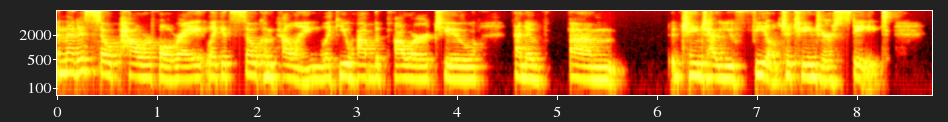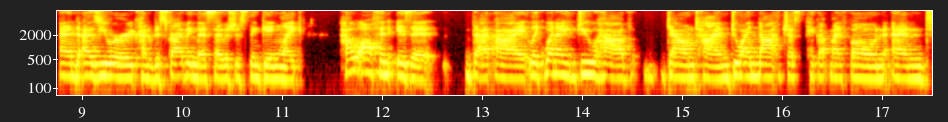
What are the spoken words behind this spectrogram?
And that is so powerful, right? Like it's so compelling. Like you have the power to kind of um, change how you feel, to change your state. And as you were kind of describing this, I was just thinking, like, how often is it that I like when I do have downtime, do I not just pick up my phone and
